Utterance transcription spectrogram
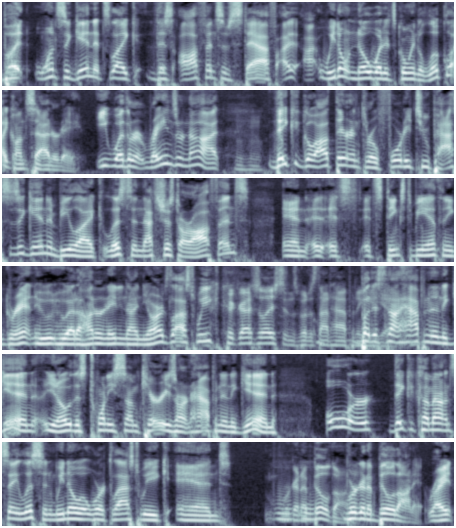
But once again, it's like this offensive staff. I, I we don't know what it's going to look like on Saturday, whether it rains or not. Mm-hmm. They could go out there and throw forty-two passes again and be like, "Listen, that's just our offense." And it, it's it stinks to be Anthony Grant who who had 189 yards last week Congratulations, but it's not happening. but it's again. not happening again. You know, this 20 some carries aren't happening again. Or they could come out and say, listen, we know what worked last week and We're going to mm-hmm. build on. we're going to build on it, right?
